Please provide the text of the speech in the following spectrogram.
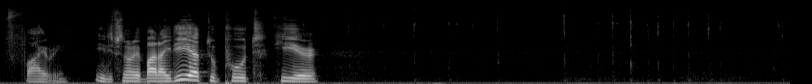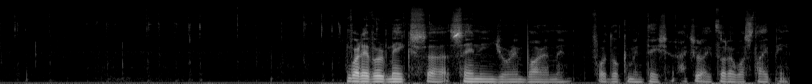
firing. It's not a bad idea to put here whatever makes uh, sense in your environment for documentation. Actually, I thought I was typing.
